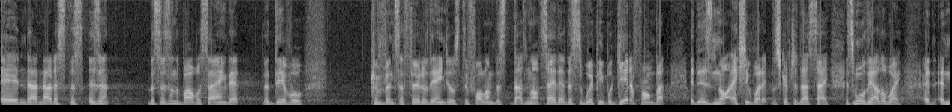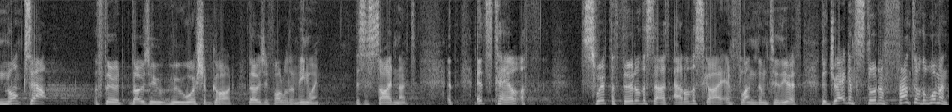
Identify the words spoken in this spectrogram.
And uh, notice this isn't, this isn't the Bible saying that the devil convince a third of the angels to follow him. This does not say that. This is where people get it from, but it is not actually what it, the scripture does say. It's more the other way. It, it knocks out a third, those who, who worship God, those who follow him. Anyway, this is a side note. It, its tail swept a third of the stars out of the sky and flung them to the earth. The dragon stood in front of the woman,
